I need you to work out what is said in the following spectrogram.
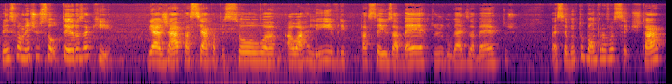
Principalmente os solteiros aqui viajar, passear com a pessoa, ao ar livre, passeios abertos, lugares abertos. Vai ser muito bom para vocês, tá?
